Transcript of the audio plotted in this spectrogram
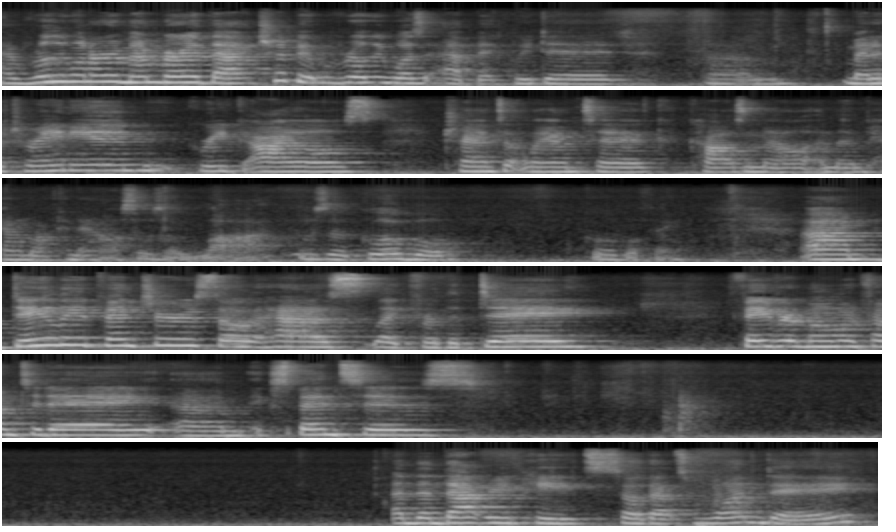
I really want to remember that trip. It really was epic. We did um, Mediterranean, Greek Isles, transatlantic, Cozumel, and then Panama Canal. So it was a lot. It was a global, global thing. Um, daily adventures. So it has like for the day, Favorite moment from today, um, expenses. And then that repeats. So that's one day,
